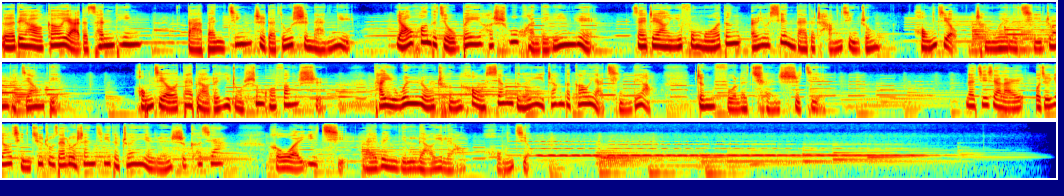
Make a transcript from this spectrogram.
格调高雅的餐厅，打扮精致的都市男女，摇晃的酒杯和舒缓的音乐，在这样一幅摩登而又现代的场景中，红酒成为了其中的焦点。红酒代表着一种生活方式，它以温柔醇厚、相得益彰的高雅情调，征服了全世界。那接下来，我就邀请居住在洛杉矶的专业人士科佳，和我一起来为您聊一聊红酒。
